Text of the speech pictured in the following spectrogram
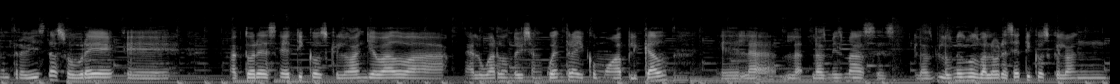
entrevista sobre eh, factores éticos que lo han llevado al lugar donde hoy se encuentra y cómo ha aplicado eh, las mismas, los mismos valores éticos que lo han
